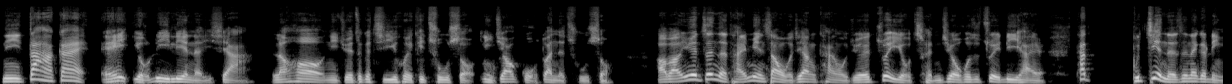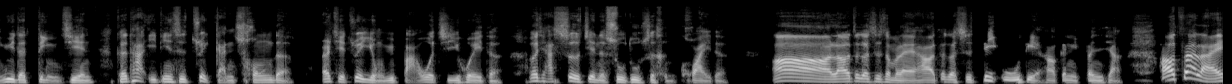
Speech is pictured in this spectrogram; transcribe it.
你大概诶有历练了一下，然后你觉得这个机会可以出手，你就要果断的出手，好吧？因为真的台面上我这样看，我觉得最有成就或是最厉害的，他不见得是那个领域的顶尖，可是他一定是最敢冲的，而且最勇于把握机会的，而且他射箭的速度是很快的。啊，然后这个是什么嘞？哈，这个是第五点哈，跟你分享。好，再来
